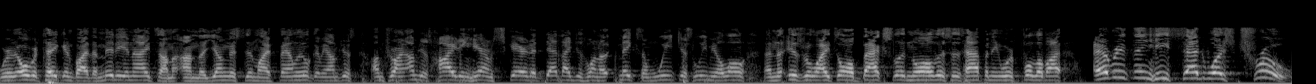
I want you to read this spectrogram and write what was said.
We're overtaken by the Midianites. I'm, I'm the youngest in my family. Look at me. I'm just, I'm trying, I'm just hiding here. I'm scared to death. I just want to make some wheat. Just leave me alone. And the Israelites all backslidden. All this is happening. We're full of. Everything he said was true.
